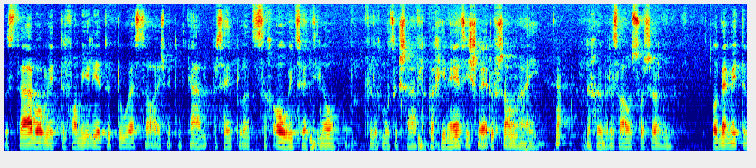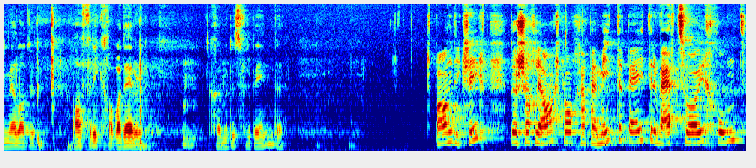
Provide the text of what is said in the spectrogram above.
Dass der, der mit der Familie durch die USA ist, mit dem Camper, sagt plötzlich, oh, jetzt hätte ich noch, vielleicht muss ich geschäftlich Chinesisch lernen auf Shanghai. Ja. Und dann können wir das alles so schön, oder wenn mit dem Melo durch Afrika, whatever, mhm. können wir das verbinden spannende Geschichte. Du hast schon ein bisschen angesprochen, eben Mitarbeiter, wer zu euch kommt.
